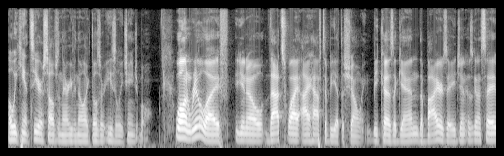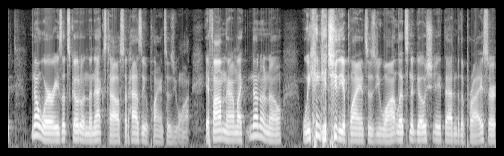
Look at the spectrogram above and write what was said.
oh we can't see ourselves in there even though like those are easily changeable. Well in real life you know that's why i have to be at the showing because again the buyer's agent is going to say no worries let's go to the next house that has the appliances you want. If i'm there i'm like no no no. We can get you the appliances you want. Let's negotiate that into the price or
